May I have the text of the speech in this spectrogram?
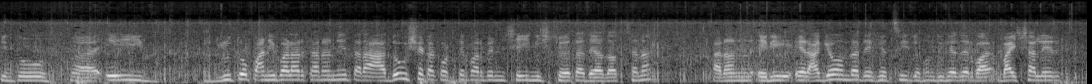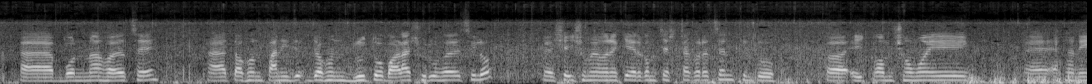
কিন্তু এই দ্রুত পানি বাড়ার কারণে তারা আদৌ সেটা করতে পারবেন সেই নিশ্চয়তা দেওয়া যাচ্ছে না। কারণ এরই, এর আগেও আমরা দেখেছি যখন দুই হাজার বাইশ সালের বন্যা হয়েছে তখন পানি যখন দ্রুত বাড়া শুরু হয়েছিল সেই সময় অনেকে এরকম চেষ্টা করেছেন, কিন্তু এই কম সময়ে এখানে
